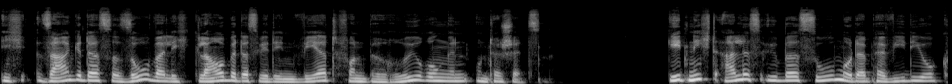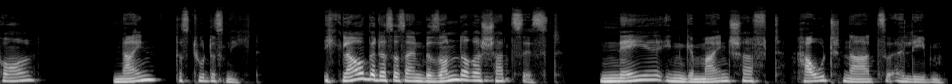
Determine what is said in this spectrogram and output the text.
Ich sage das so, weil ich glaube, dass wir den Wert von Berührungen unterschätzen. Geht nicht alles über Zoom oder per Videocall? Nein, das tut es nicht. Ich glaube, dass es ein besonderer Schatz ist, Nähe in Gemeinschaft hautnah zu erleben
